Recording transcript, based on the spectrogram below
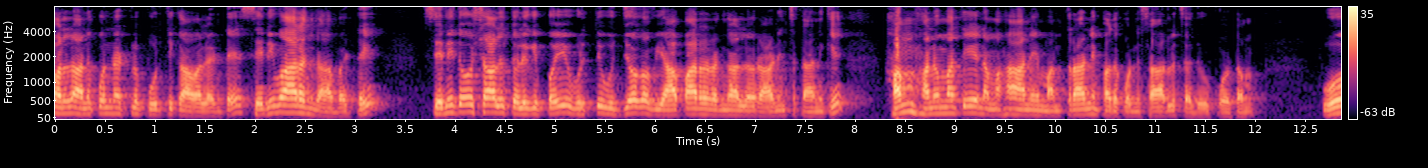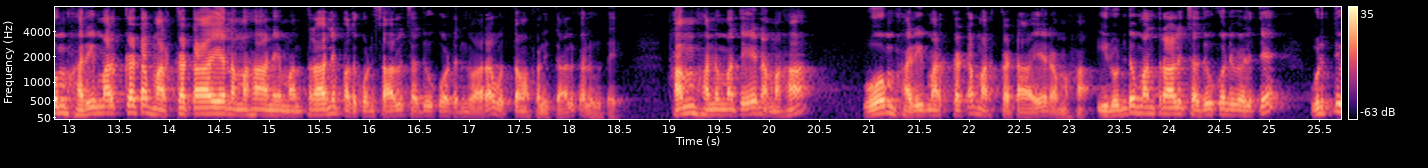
పనులు అనుకున్నట్లు పూర్తి కావాలంటే శనివారం కాబట్టి శని దోషాలు తొలగిపోయి వృత్తి ఉద్యోగ వ్యాపార రంగాల్లో రాణించడానికి హం హనుమతే నమః అనే మంత్రాన్ని పదకొండు సార్లు చదువుకోవటం. ఓం హరిమర్కట మర్కటాయ నమః అనే మంత్రాన్ని పదకొండు సార్లు చదువుకోవటం ద్వారా ఉత్తమ ఫలితాలు కలుగుతాయి. హం హనుమతే నమః ఓం హరిమర్కట మర్కటాయ నమః. ఈ రెండు మంత్రాలు చదువుకొని వెళితే వృత్తి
